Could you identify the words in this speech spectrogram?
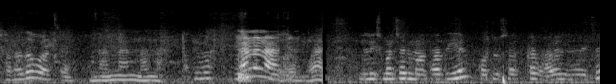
সাদা দেবো একটা না না না না। না না না ইলিশ মাছের মাথা দিয়ে কচু শাকটা ভালোই হয়েছে।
